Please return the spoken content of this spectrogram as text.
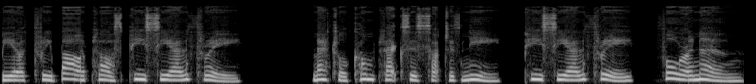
Br3 bar plus PCl3. Metal complexes such as Ni, PCl3, 4 are known.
